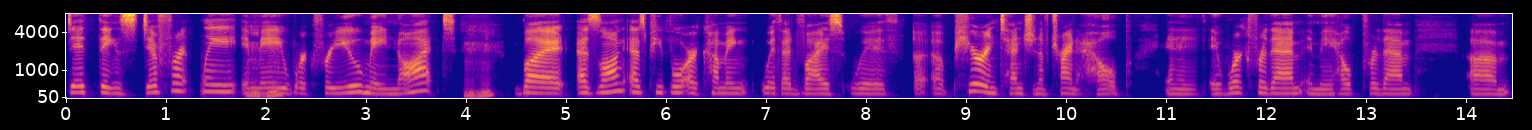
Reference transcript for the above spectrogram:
did things differently. It may work for you, may not. hmm But as long as people are coming with advice with a, a pure intention of trying to help and it, it worked for them, it may help for them. Um,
